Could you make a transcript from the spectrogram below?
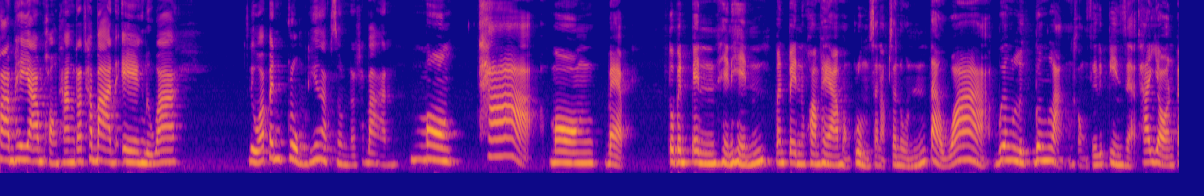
ความพยายามของทางรัฐบาลเองหรือว่า หรือว่าเป็นกลุ่มที่สนับสนุนรัฐบาล มองถ้ามองแบบตัวเป็นๆเห็นเห็นๆมันเป็นความพยายามของกลุ่มสนับสนุน แต่ว่าเบื้องลึกเบื้องหลังของฟิลิปปินส์เนี่ยถ้าย้อนไป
